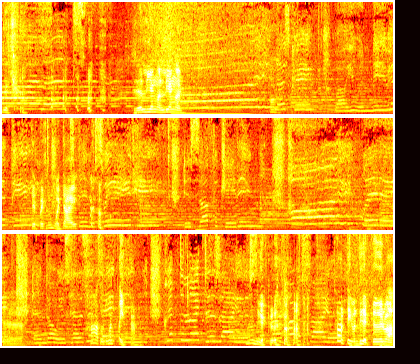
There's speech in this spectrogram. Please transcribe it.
เดี๋ยวเลี้ยงก่อนเลี้ยงก่อนเจ็บไปทั้งหัวใจ ผ้าตัวนี้มันติดนะมันเดือดเกินถ้าติดมันเดือดเกินว่ะ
